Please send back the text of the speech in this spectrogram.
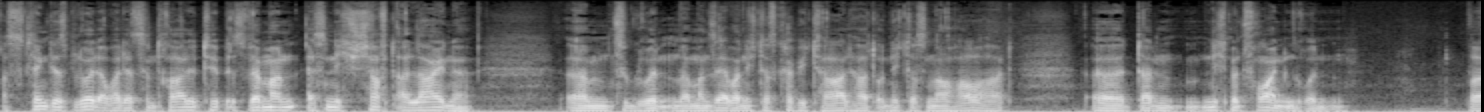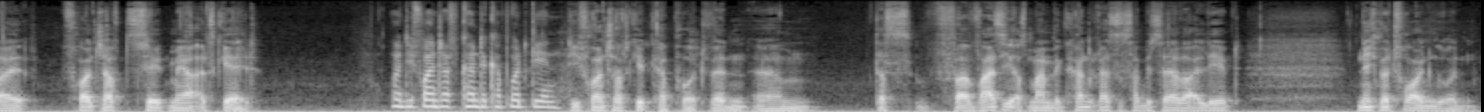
Das klingt jetzt blöd, aber der zentrale Tipp ist, wenn man es nicht schafft, alleine ähm, zu gründen, wenn man selber nicht das Kapital hat und nicht das Know-how hat, äh, dann nicht mit Freunden gründen. Weil Freundschaft zählt mehr als Geld. Und die Freundschaft könnte kaputt gehen. Die Freundschaft geht kaputt, wenn ähm, das weiß ich aus meinem Bekanntenkreis, das habe ich selber erlebt, nicht mit Freunden gründen.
